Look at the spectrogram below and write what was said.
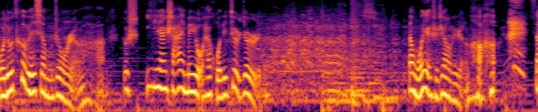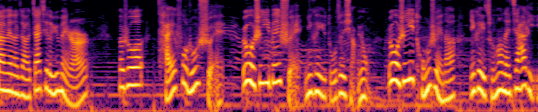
我就特别羡慕这种人哈，就是一天啥也没有还活得劲儿劲儿的。但我也是这样的人哈。下面呢叫佳期的虞美人儿，他说：财富如水，如果是一杯水，你可以独自享用。”如果是一桶水呢，你可以存放在家里；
